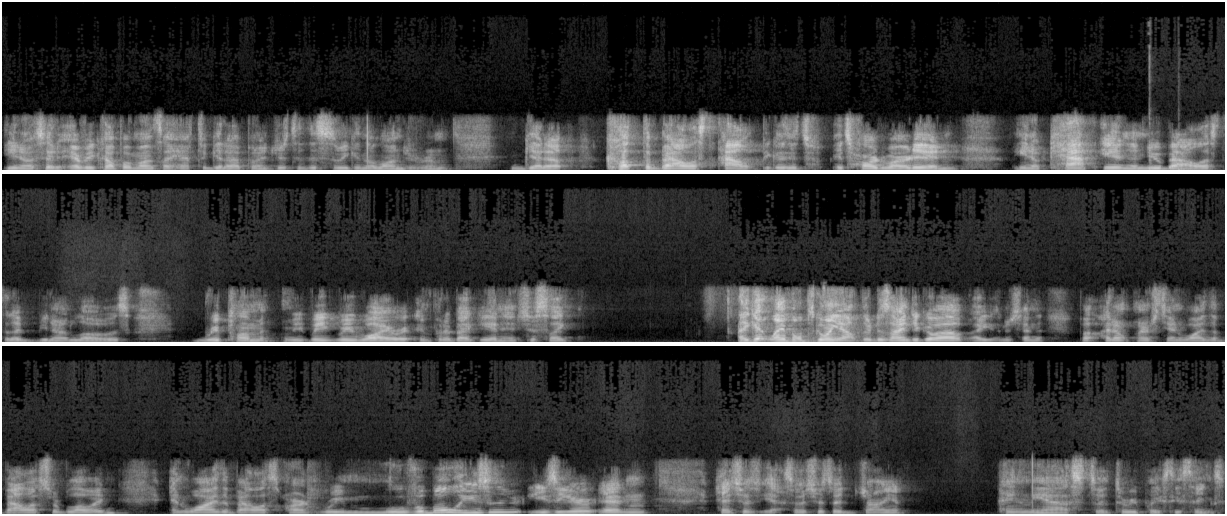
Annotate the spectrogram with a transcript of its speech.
you know, I said every couple of months I have to get up, and I just did this this week in the laundry room, get up, cut the ballast out because it's it's hardwired in, you know, cap in a new ballast that I, you know, at Lowe's, replumb it, re, re, rewire it, and put it back in. It's just like I get light bulbs going out. They're designed to go out. I understand that, but I don't understand why the ballasts are blowing and why the ballasts aren't removable easier. Easier, and, and it's just yeah. So it's just a giant pain in the ass to, to replace these things.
